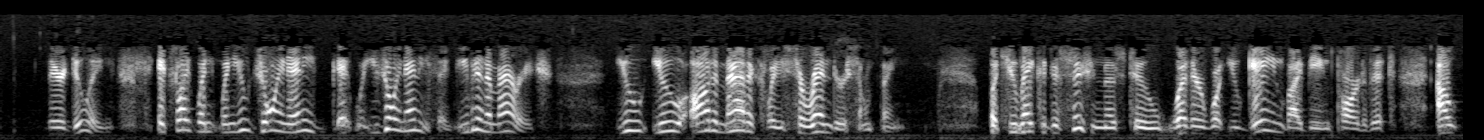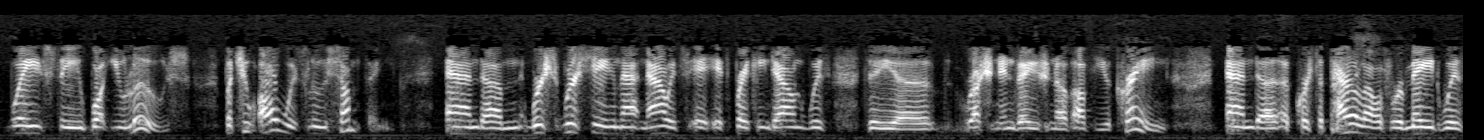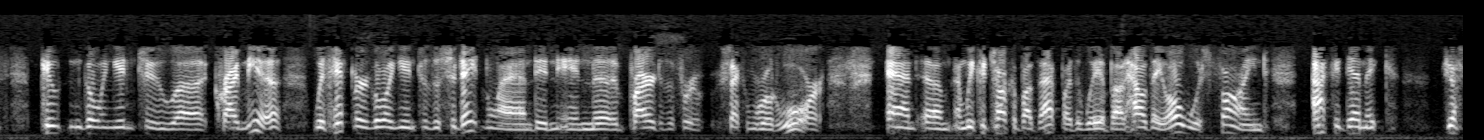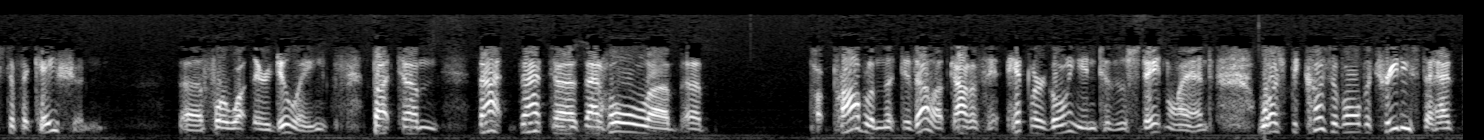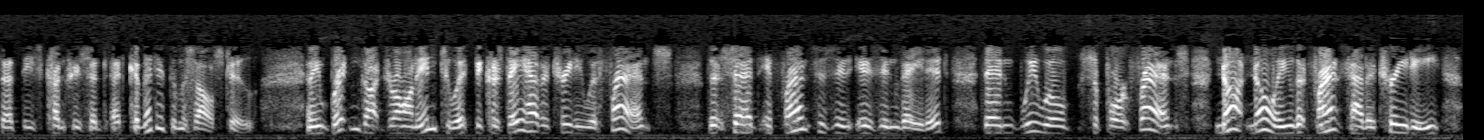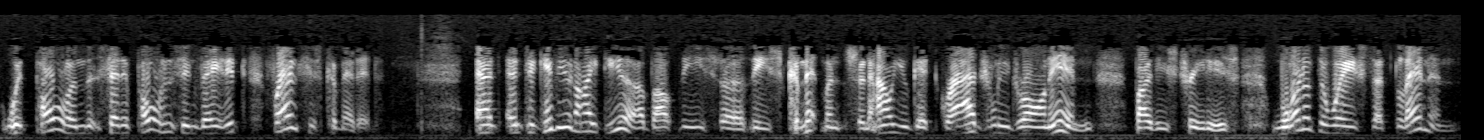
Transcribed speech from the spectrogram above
they're doing. It's like when when you join any you join anything, even in a marriage, you you automatically surrender something, but you make a decision as to whether what you gain by being part of it outweighs the what you lose. But you always lose something, and um, we're we're seeing that now. It's it's breaking down with the uh, Russian invasion of of Ukraine, and uh, of course the parallels were made with Putin going into uh, Crimea, with Hitler going into the Sudetenland in in uh, prior to the first, Second World War, and um, and we could talk about that, by the way, about how they always find academic justification uh, for what they're doing, but um, that that uh, that whole uh, uh, problem that developed out of Hitler going into the Sudetenland was because of all the treaties that had that these countries had, had committed themselves to. I mean, Britain got drawn into it because they had a treaty with France that said if France is, is invaded, then we will support France, not knowing that France had a treaty with Poland that said if Poland's invaded, France is committed. And and to give you an idea about these uh, these commitments and how you get gradually drawn in by these treaties, one of the ways that Lenin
